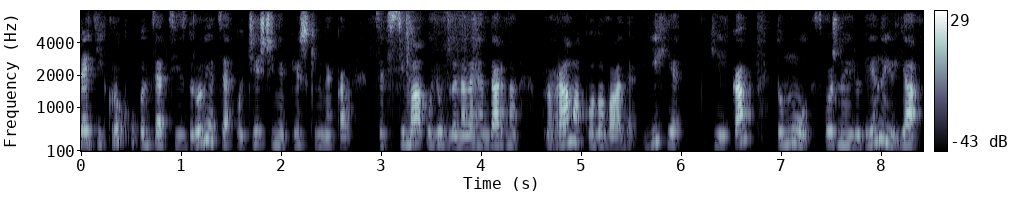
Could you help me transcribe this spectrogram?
Третій крок у концепції здоров'я це очищення кишківника. Це всіма улюблена легендарна програма Коловада. Їх є кілька, тому з кожною людиною я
